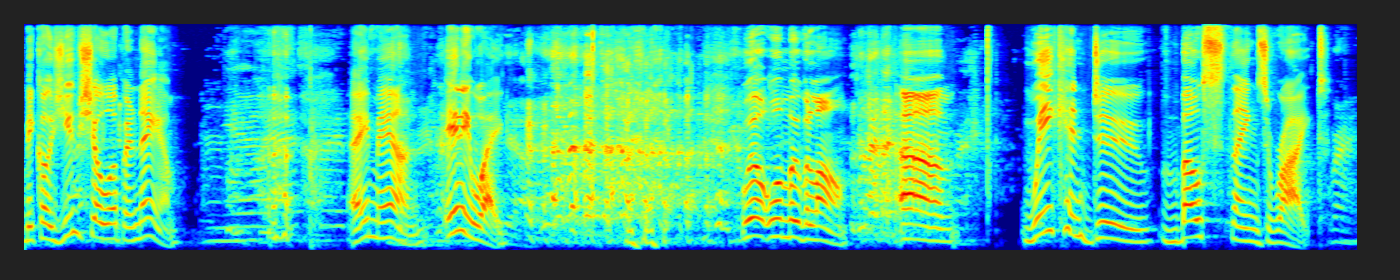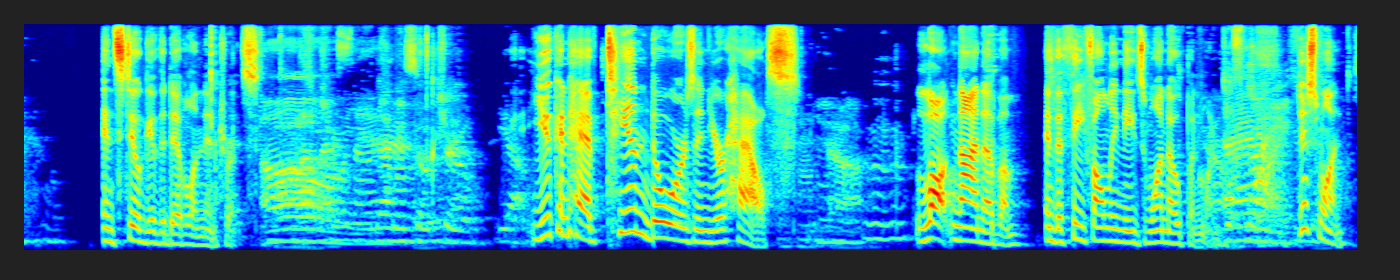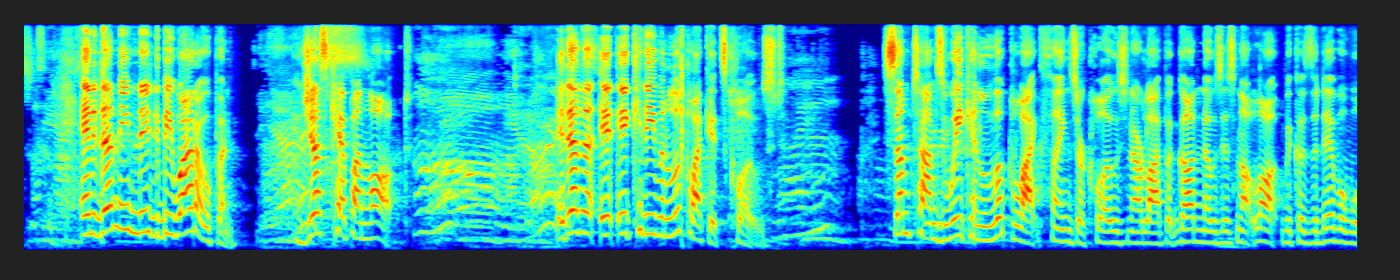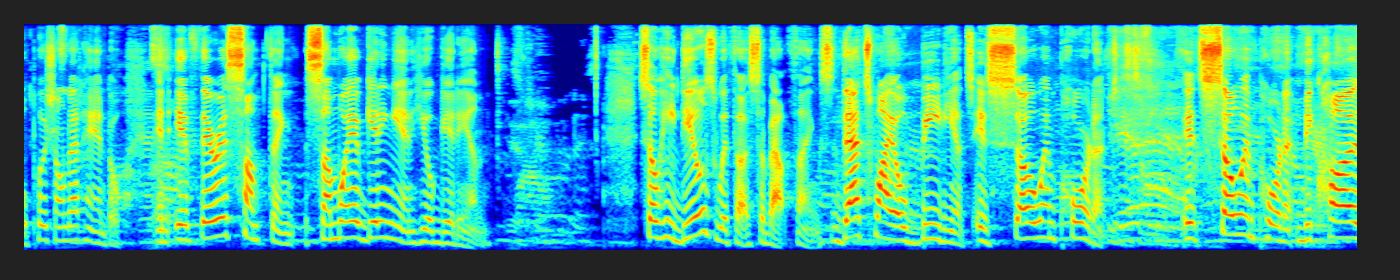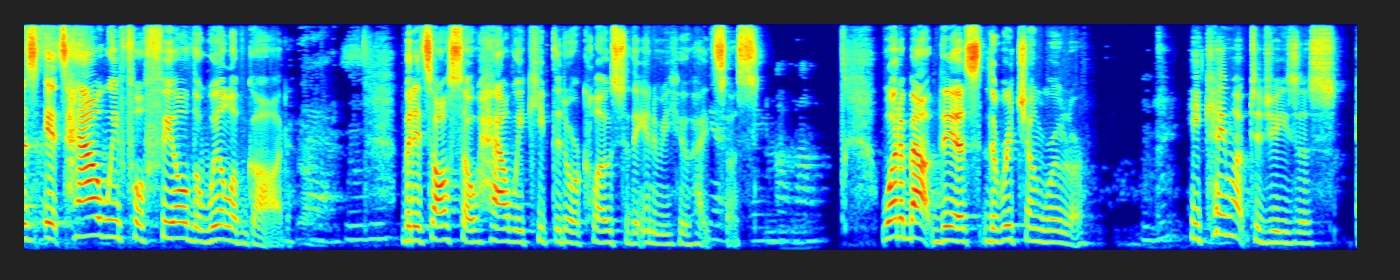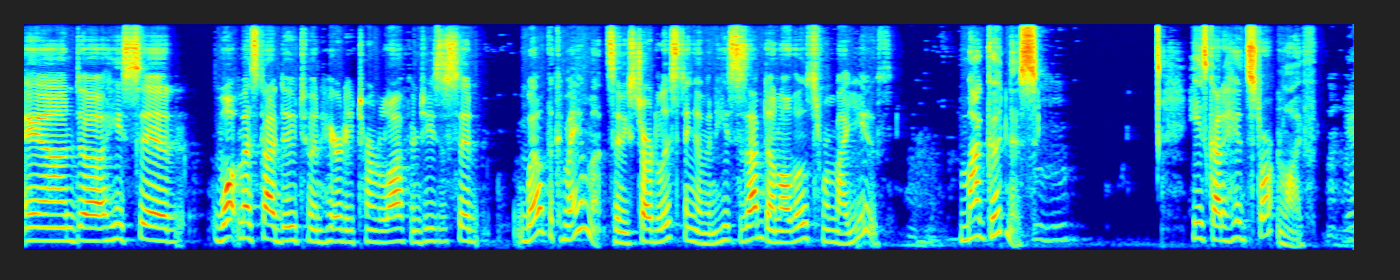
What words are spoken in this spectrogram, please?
because you show up in them. Amen. Anyway, we'll, we'll move along. Um, we can do most things right and still give the devil an entrance. Oh, that is so true. Yeah. You can have 10 doors in your house, lock nine of them, and the thief only needs one open one. Just one. And it doesn't even need to be wide open, just kept unlocked. It, doesn't, it, it can even look like it's closed. Sometimes we can look like things are closed in our life, but God knows it's not locked because the devil will push on that handle. And if there is something, some way of getting in, he'll get in. So he deals with us about things. That's why obedience is so important. It's so important because it's how we fulfill the will of God. But it's also how we keep the door closed to the enemy who hates us. What about this, the rich young ruler? He came up to Jesus and uh, he said, What must I do to inherit eternal life? And Jesus said, Well, the commandments. And he started listing them. And he says, I've done all those from my youth. My goodness. Mm-hmm. He's got a head start in life, mm-hmm.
